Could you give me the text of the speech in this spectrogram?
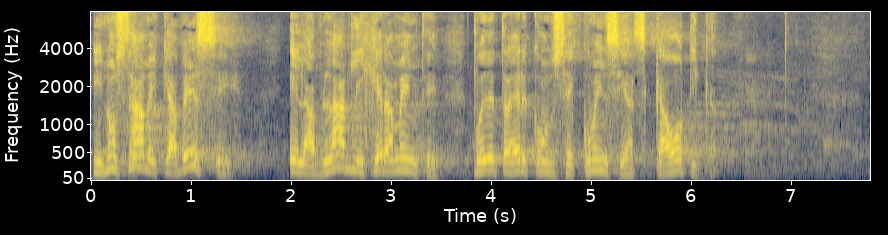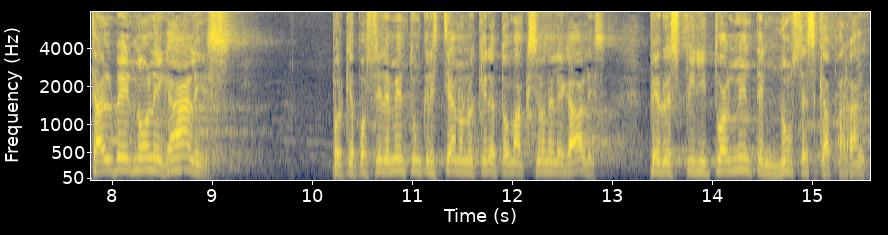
Y no sabe que a veces el hablar ligeramente puede traer consecuencias caóticas, tal vez no legales, porque posiblemente un cristiano no quiere tomar acciones legales, pero espiritualmente no se escaparán.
